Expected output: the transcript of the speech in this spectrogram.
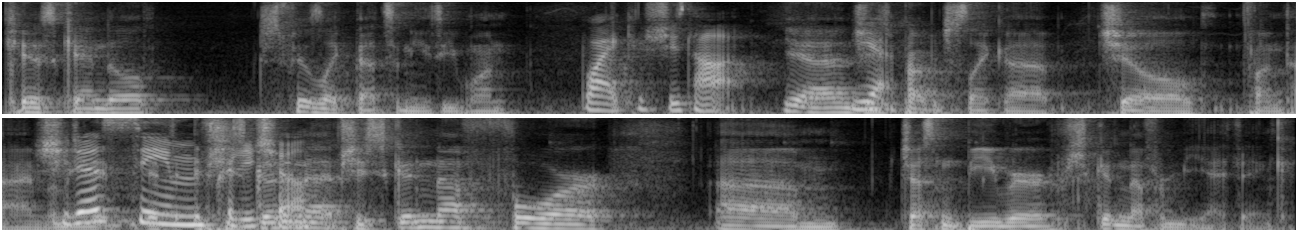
Kiss Kendall. Just feels like that's an easy one. Why? Because she's hot. Yeah, and she's Yeah. probably just like a chill, fun time. She does seem she's pretty chill. Enough, if she's good enough for um, Justin Bieber. She's good enough for me, I think.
